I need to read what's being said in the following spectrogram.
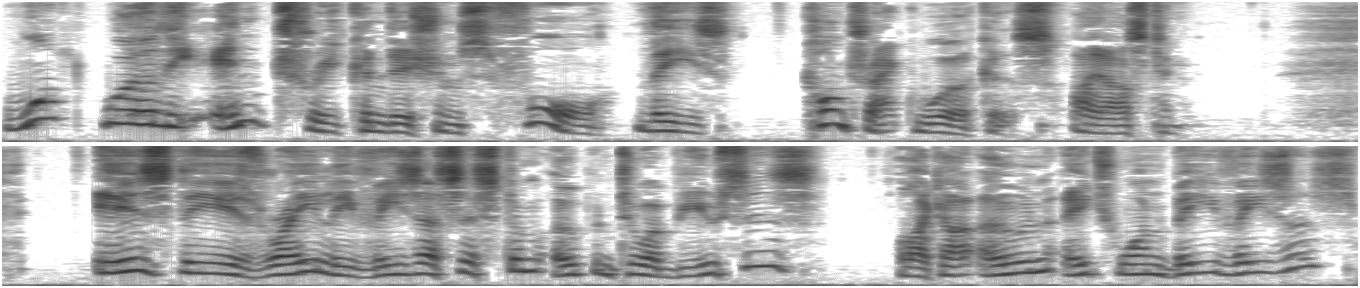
What were the entry conditions for these contract workers? I asked him. Is the Israeli visa system open to abuses, like our own H 1B visas?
